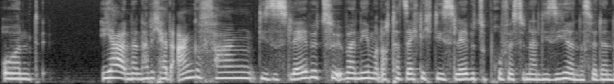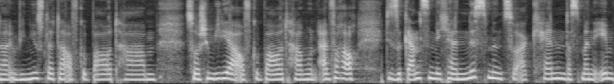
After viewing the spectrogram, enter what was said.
Und ja, und dann habe ich halt angefangen, dieses Label zu übernehmen und auch tatsächlich dieses Label zu professionalisieren, dass wir dann da irgendwie Newsletter aufgebaut haben, Social Media aufgebaut haben und einfach auch diese ganzen Mechanismen zu erkennen, dass man eben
